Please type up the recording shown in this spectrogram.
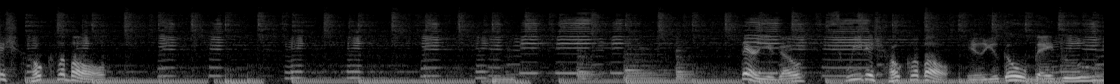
Swedish Hokla Bowl. There you go. Swedish Hokla Bowl. Here you go, Babu.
